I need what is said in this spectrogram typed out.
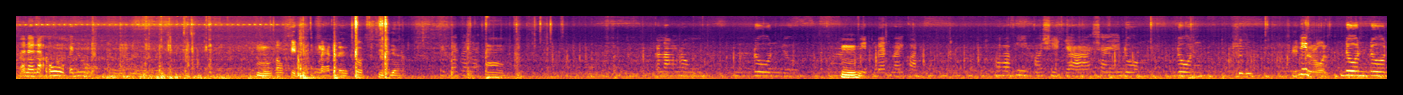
ไปไหนละโอ้ ไปนู่น หนูต้องปิดแมสเลยพวกฉีดยาปิดไปไปแล้วอืม กำลังลงโดนอยู่อืม ปิดแมสไว้ก่อน เพราะว่าพี่เขาฉีดยาใช้โดนโดน เป็นโดรนโดนโดน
